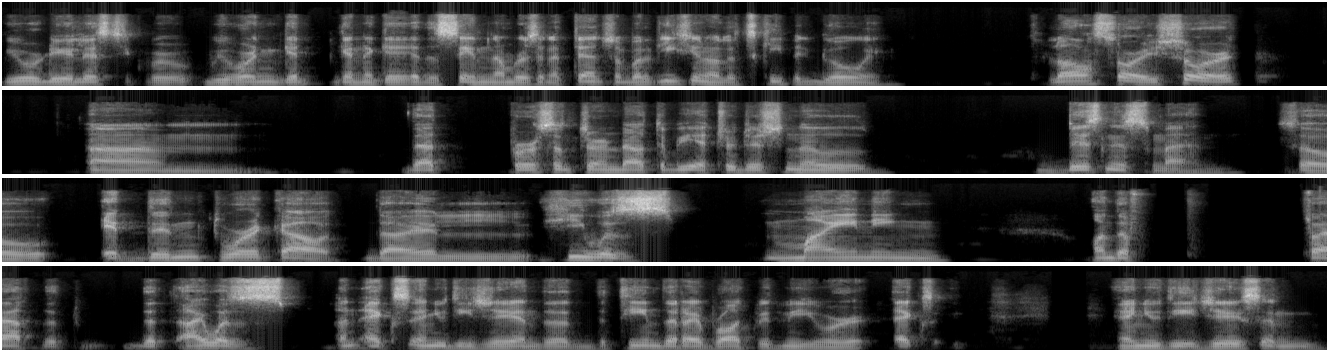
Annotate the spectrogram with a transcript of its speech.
we were realistic. We're, we weren't get, gonna get the same numbers and attention, but at least you know, let's keep it going. Long story short, um, that person turned out to be a traditional businessman. So it didn't work out dahil he was mining on the fact that that I was an ex NU DJ and the, the team that I brought with me were ex NU DJs and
